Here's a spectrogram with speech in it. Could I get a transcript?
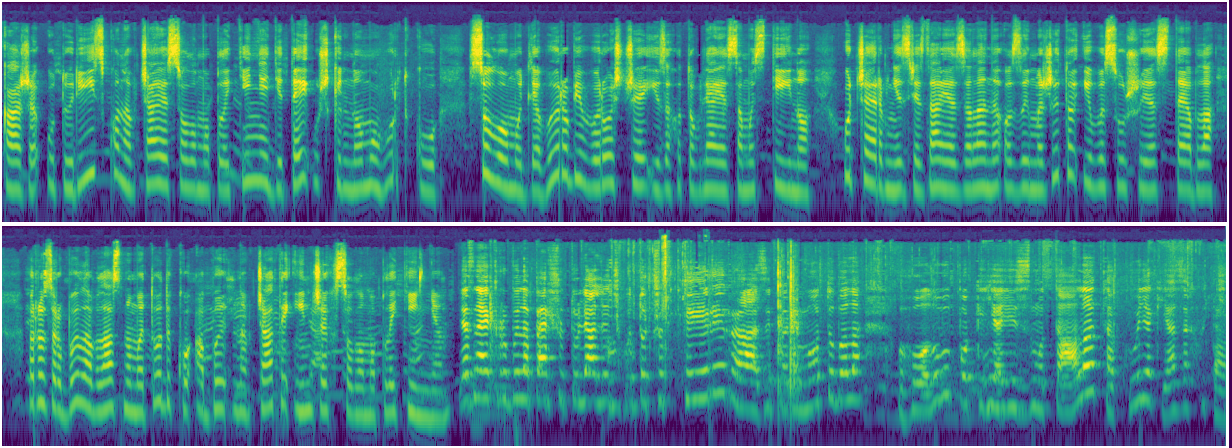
Каже, у Турійську навчає соломоплетіння дітей у шкільному гуртку. Солому для виробів вирощує і заготовляє самостійно. У червні зрізає зелене озиме жито і висушує стебла. Розробила власну методику, аби навчати інших соломоплетіння. Я знаю, як робила першу ту лялечку, то чотири рази перемотувала голову, поки я її змотала, таку, як я захотіла.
